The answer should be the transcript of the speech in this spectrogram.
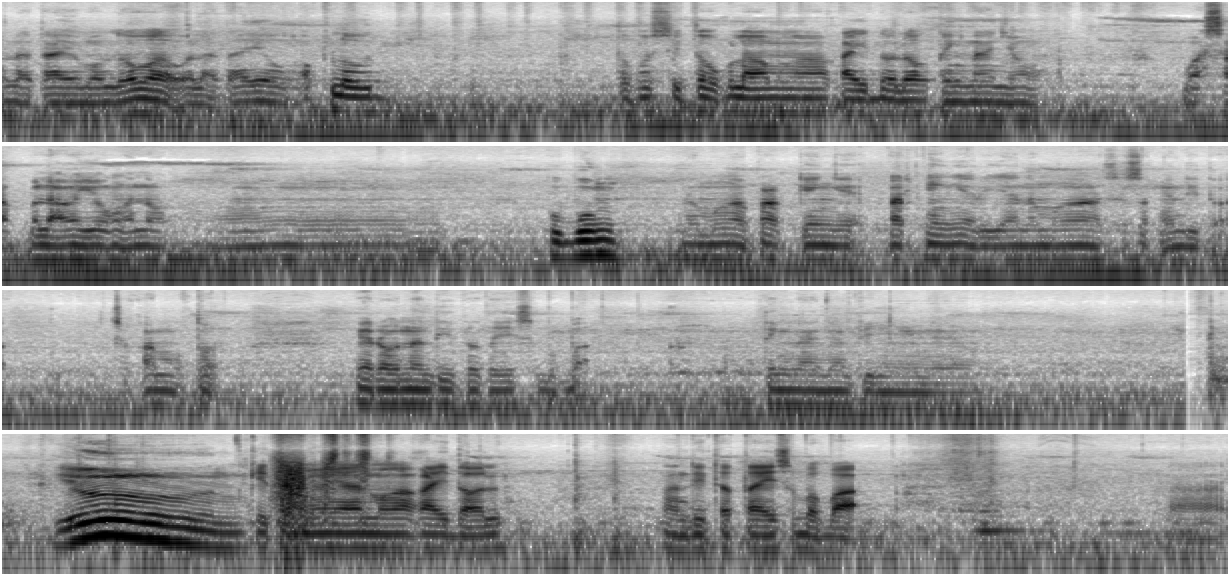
Wala tayong magawa wala tayong upload. Tapos ito ko lang mga ka-idol oh, tingnan nyo. Wasak pa lang yung ano ang hubong ng mga parking parking area ng mga sasakyan dito at saka motor. Pero nandito tayo sa baba tingnan nyo tingnan nyo yun. Yun! Kita nyo yan mga kaidol. Nandito tayo sa baba. Yan.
